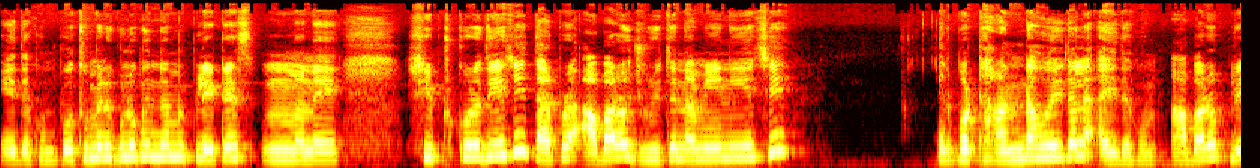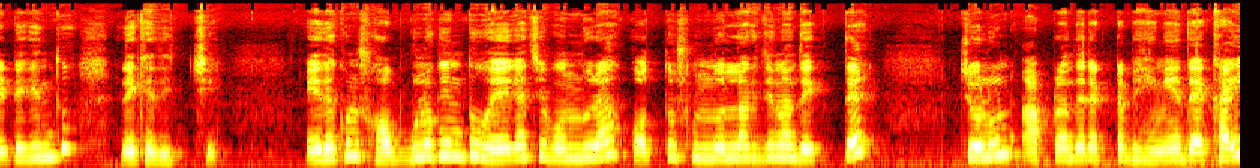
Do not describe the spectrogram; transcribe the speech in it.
এই দেখুন, প্রথমেরগুলো কিন্তু আমি প্লেটে মানে শিফট করে দিয়েছি, তারপর আবারও ঝুড়িতে নামিয়ে নিয়েছি। এরপর ঠান্ডা হয়ে গেলে, এই দেখুন, আবারও প্লেটে কিন্তু রেখে দিচ্ছি। এই দেখুন, সবগুলো কিন্তু হয়ে গেছে, বন্ধুরা, কত সুন্দর লাগছে না দেখতে? চলুন, আপনাদের একটা ভেঙে দেখাই।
